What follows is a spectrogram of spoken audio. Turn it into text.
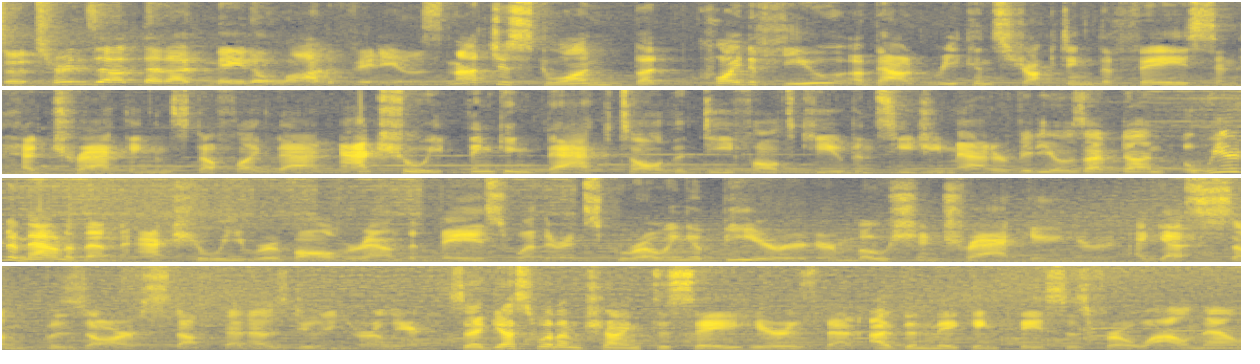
So it turns out that I've made a lot of videos, not just one, but quite a few about reconstructing the face and head tracking and stuff like that. Actually, thinking back to all the default cube and CG Matter videos I've done, a weird amount of them actually revolve around the face, whether it's growing a beard or motion tracking or I guess some bizarre stuff that I was doing earlier. So I guess what I'm trying to say here is that I've been making faces for a while now,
